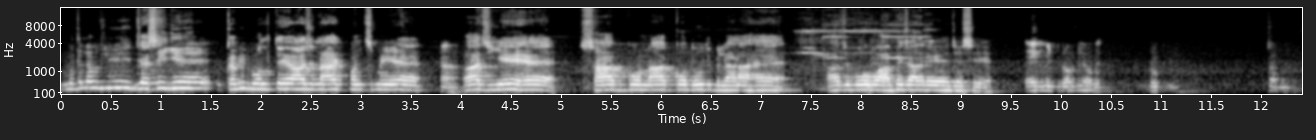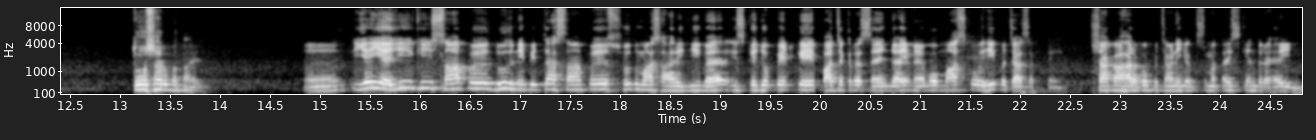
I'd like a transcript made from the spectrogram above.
मतलब जी जैसे ये कभी बोलते हैं आज नाग पंचमी है हाँ। आज ये है सांप को नाग को दूध पिलाना है आज वो वहाँ पे जा रहे हैं जैसे। एक मिनट रोक लोगे तो सर बताए यही है जी कि सांप दूध नहीं पीता सांप शुद्ध मांसाहारी जीव है। इसके जो पेट के पाचक रस एंजाइम है वो मांस को ही पचा सकते हैं। शाकाहार को पचाने की क्षमता इसके अंदर है ही नहीं।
